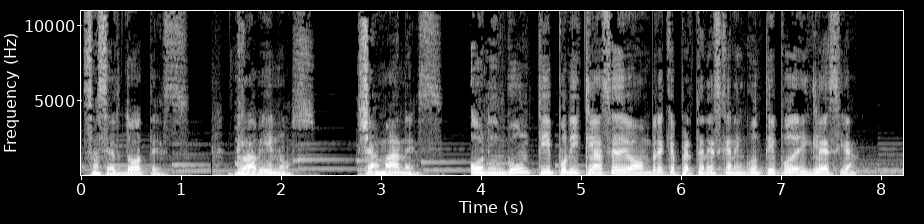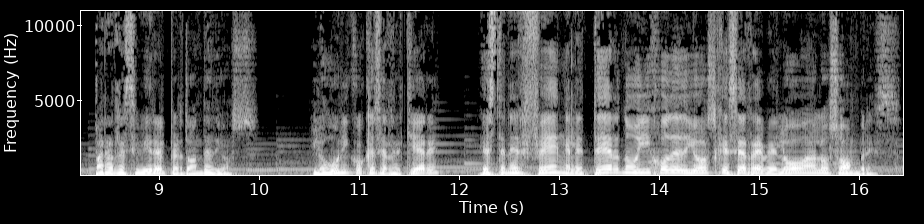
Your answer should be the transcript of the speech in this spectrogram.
sacerdotes, rabinos, chamanes o ningún tipo ni clase de hombre que pertenezca a ningún tipo de iglesia para recibir el perdón de Dios. Lo único que se requiere es tener fe en el eterno Hijo de Dios que se reveló a los hombres.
